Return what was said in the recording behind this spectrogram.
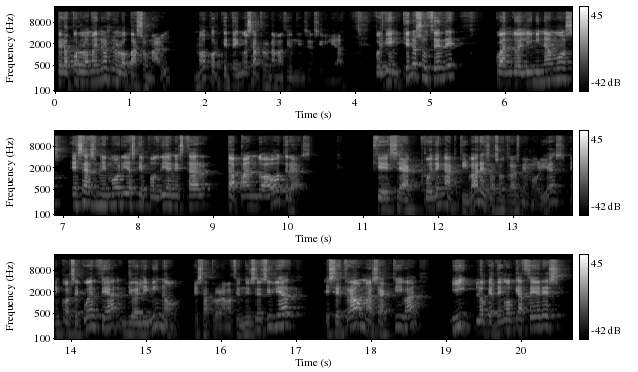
pero por lo menos no lo paso mal, ¿no? Porque tengo esa programación de insensibilidad. Pues bien, ¿qué nos sucede cuando eliminamos esas memorias que podrían estar tapando a otras? Que se pueden activar esas otras memorias. En consecuencia, yo elimino esa programación de insensibilidad ese trauma se activa y lo que tengo que hacer es,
